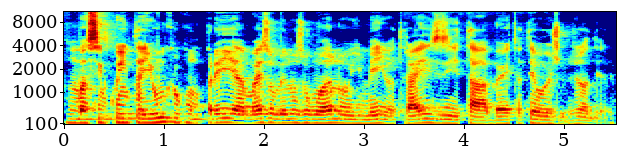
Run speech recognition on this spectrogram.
uma 51 que eu comprei há mais ou menos um ano e meio atrás e está aberta até hoje na geladeira.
